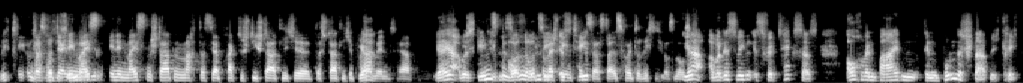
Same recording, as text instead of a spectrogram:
Nichts? Und das wird ja in den, meisten, in den meisten Staaten macht das ja praktisch die staatliche, das staatliche Parlament. Ja. ja. Ja, aber es geht insbesondere um zum Beispiel in Texas, da ist heute richtig was los. Ja, aber deswegen ist für Texas, auch wenn Biden den Bundesstaat nicht kriegt,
